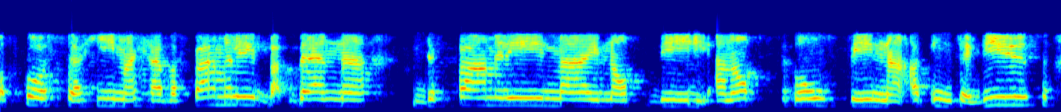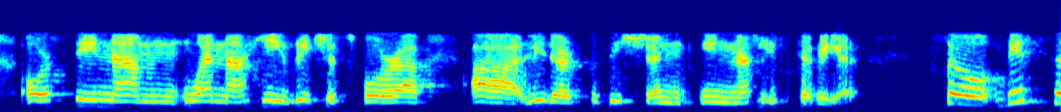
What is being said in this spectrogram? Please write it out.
Of course, uh, he might have a family, but then uh, the family might not be an obstacle seen uh, at interviews or seen um, when uh, he reaches for a, leader position in his career. So this uh,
